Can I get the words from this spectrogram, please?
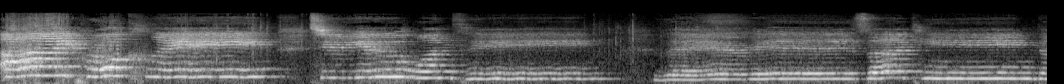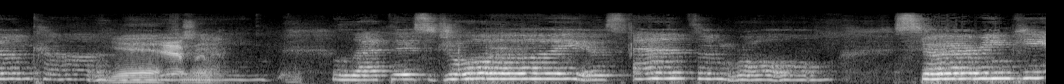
I proclaim Let this joyous anthem roll, stirring peace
